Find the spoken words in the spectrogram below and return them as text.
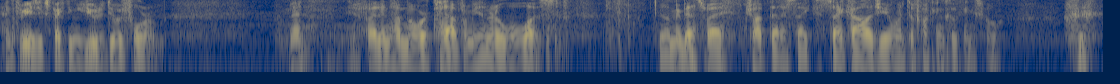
and three, is expecting you to do it for him. Man, if I didn't have my work cut out for me, I don't know what was. You know, maybe that's why I dropped out of psych- psychology and went to fucking cooking school.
